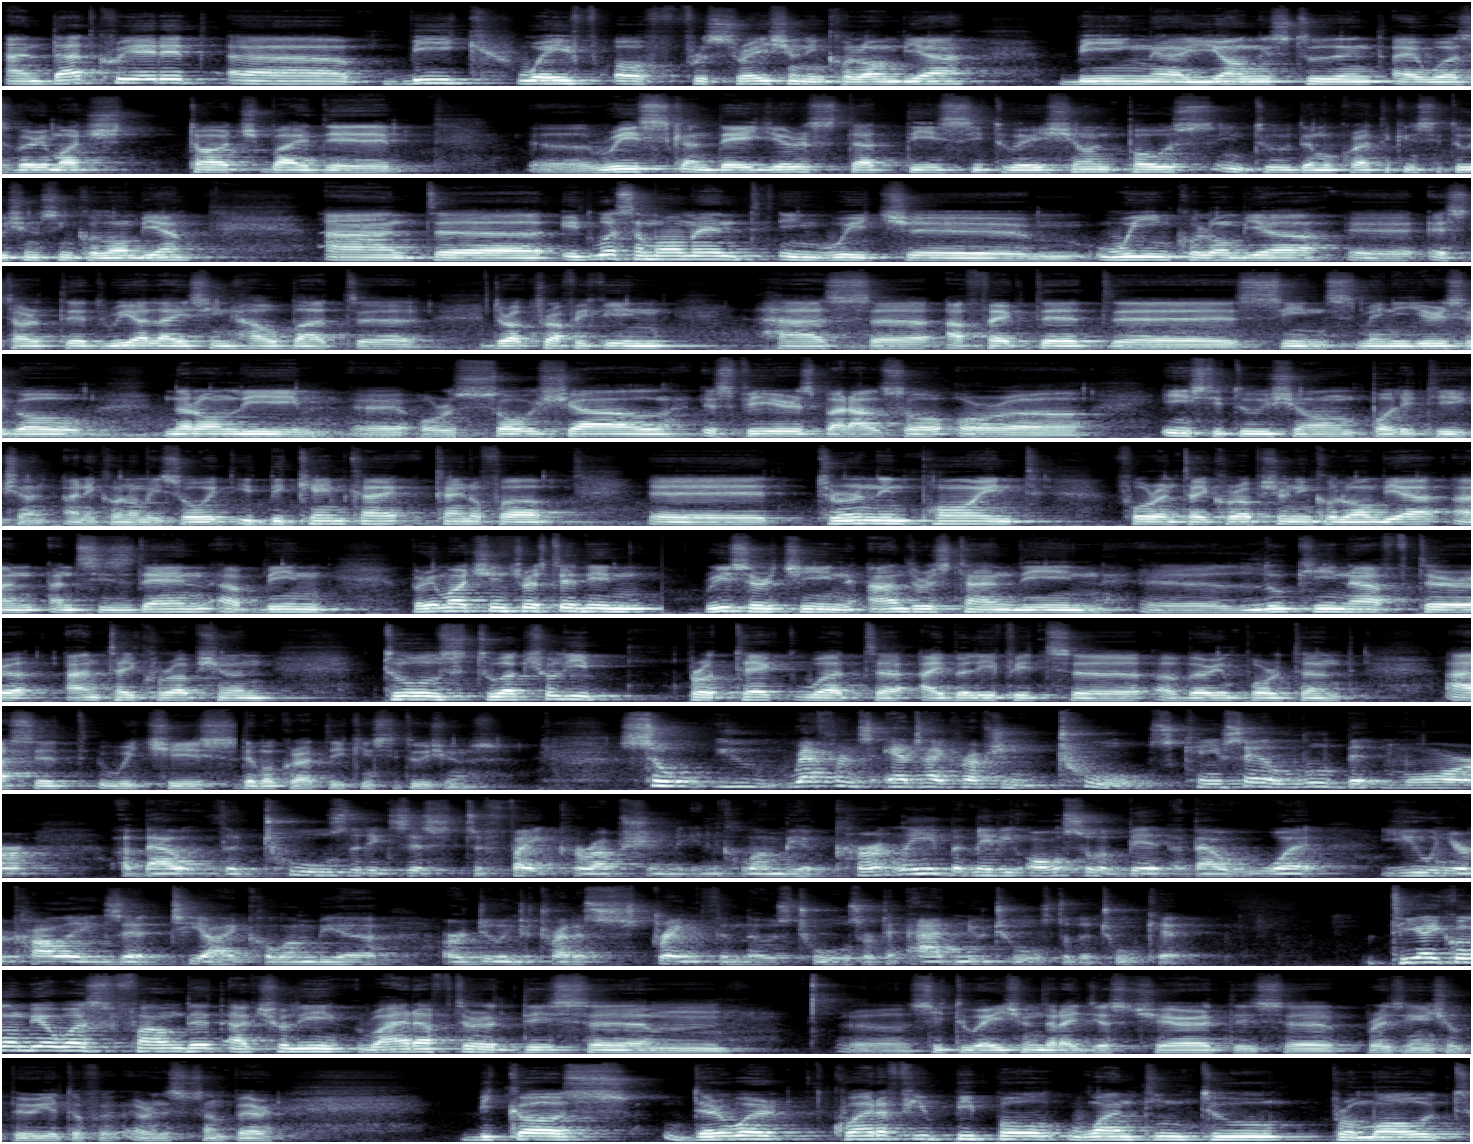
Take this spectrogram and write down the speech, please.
And that created a big wave of frustration in Colombia. Being a young student, I was very much touched by the uh, risk and dangers that this situation posed into democratic institutions in Colombia. And uh, it was a moment in which um, we in Colombia uh, started realizing how bad uh, drug trafficking has uh, affected uh, since many years ago not only our social spheres but also our institution, politics, and, and economy. So it, it became ki- kind of a, a turning point for anti-corruption in Colombia, and, and since then I've been very much interested in researching, understanding, uh, looking after anti-corruption tools to actually protect what uh, I believe it's a, a very important asset, which is democratic institutions. So you reference anti-corruption tools. Can you say a little bit more about the tools that exist to fight corruption in Colombia currently, but maybe also a bit about what you and your colleagues at TI Colombia are doing to try to strengthen those tools or to add new tools to the toolkit? TI Colombia was founded actually right after this um, uh, situation that I just shared, this uh, presidential period of Ernesto Samper because there were quite a few people wanting to promote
